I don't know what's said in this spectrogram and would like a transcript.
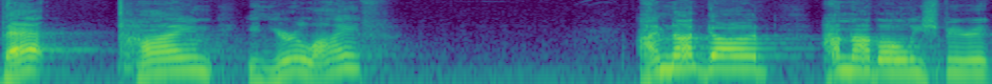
that time in your life, I'm not God. I'm not the Holy Spirit.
